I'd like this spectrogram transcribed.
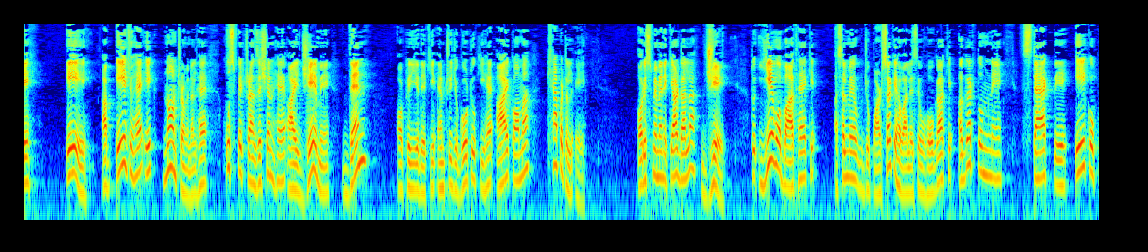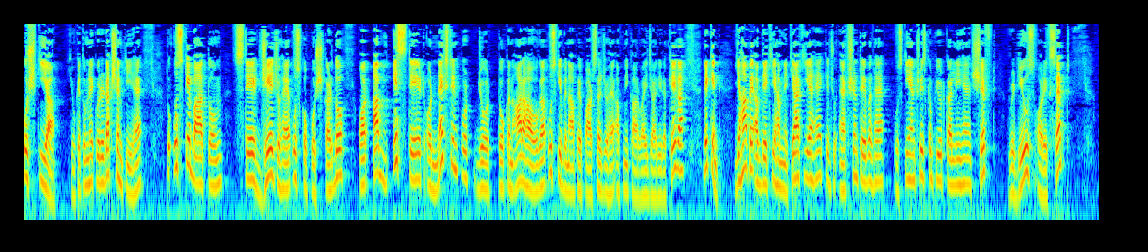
اے اب اے جو ہے ایک نان ٹرمینل ہے، اس پہ ٹرانزیشن ہے آئی جے میں دین اور پھر یہ دیکھیے اینٹری جو گو ٹو کی ہے آئی کوما کیپٹل اے اور اس میں میں نے کیا ڈالا؟ جے تو یہ وہ بات ہے کہ اصل میں جو پارسر کے حوالے سے وہ ہوگا کہ اگر تم نے اسٹیک پہ اے کو پش کیا کیونکہ تم نے کوئی ریڈکشن کی ہے، تو اس کے بعد تم اسٹیٹ جے جو ہے اس کو پش کر دو اور اب اس اسٹیٹ اور نیکسٹ ان پٹ جو ٹوکن آ رہا ہوگا، اس کی بنا پہ پارسر جو ہے اپنی کاروائی جاری رکھے گا۔ لیکن یہاں پہ اب دیکھیے ہم نے کیا کیا ہے کہ جو ایکشن ٹیبل ہے، اس کی اینٹریز کمپیوٹ کر لی ہیں شفٹ ریڈیوس اور ایکسپٹ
